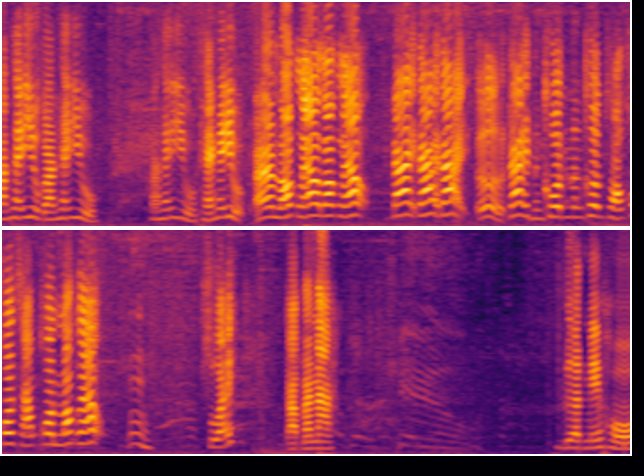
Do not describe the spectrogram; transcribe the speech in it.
การให้อยู่การให้อยู่การให้อยู่แทงให้อยู่อะล็อกแล้วล็อกแล้ว ได้ได้ได้เออได้หนึ่งคนหนึ่งคนสองคนสามคนล็อกแล้ว อืมสวยกลับมานะเลือดไม่พอ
